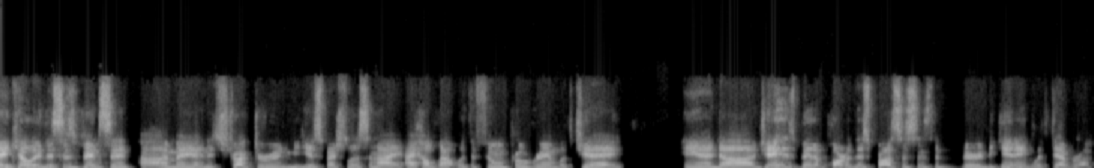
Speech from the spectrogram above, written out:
Hey, Kelly, this is Vincent. Uh, I'm a, an instructor and media specialist, and I, I help out with the film program with Jay. And uh, Jay has been a part of this process since the very beginning with Deborah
